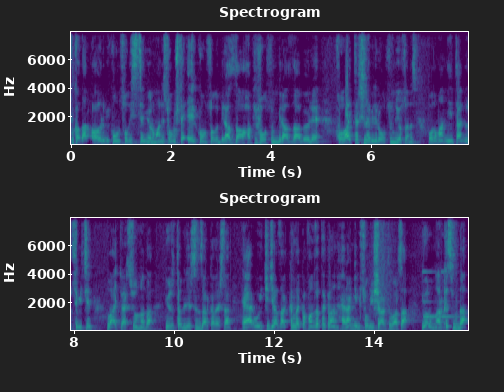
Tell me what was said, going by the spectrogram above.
bu kadar ağır bir konsol istemiyorum. Hani sonuçta el konsolu biraz daha hafif olsun, biraz daha böyle kolay taşınabilir olsun diyorsanız o zaman Nintendo Switch'in Lite versiyonuna da göz atabilirsiniz arkadaşlar. Eğer bu iki cihaz hakkında kafanıza takılan herhangi bir soru işareti varsa yorumlar kısmında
